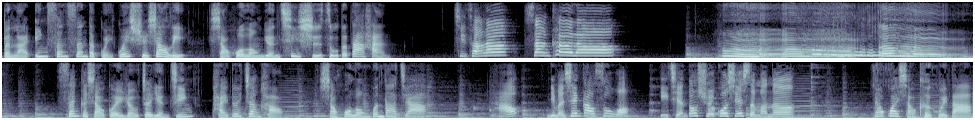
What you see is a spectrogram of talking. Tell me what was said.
本来阴森森的鬼鬼学校里，小火龙元气十足的大喊：“起床啦，上课喽！”三个小鬼揉着眼睛排队站好。小火龙问大家：“好，你们先告诉我，以前都学过些什么呢？”妖怪小可回答。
